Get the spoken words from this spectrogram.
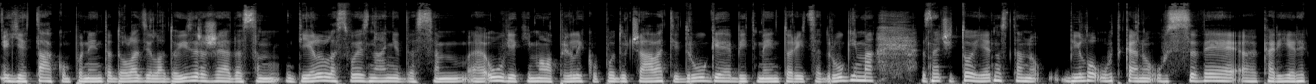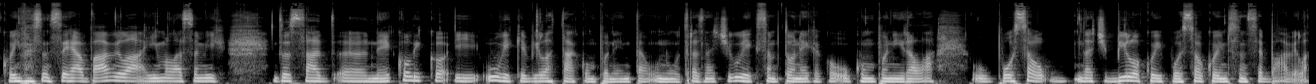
je ta komponenta dolazila do izražaja, da sam dijelila svoje znanje, da sam e, uvijek imala priliku podučavati druge, biti mentorica drugima. Znači to je jednostavno bilo utkano u sve e, karijere kojima sam se ja bavila, a imala sam ih do sad e, nekoliko i uvijek je bila ta komponenta unutra. Znači uvijek sam to nekako ukomponirala u posao, znači bilo koji posao kojim sam se bavila.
